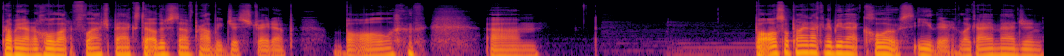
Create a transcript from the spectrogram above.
probably not a whole lot of flashbacks to other stuff. Probably just straight up ball. um, but also probably not going to be that close either. Like I imagine,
